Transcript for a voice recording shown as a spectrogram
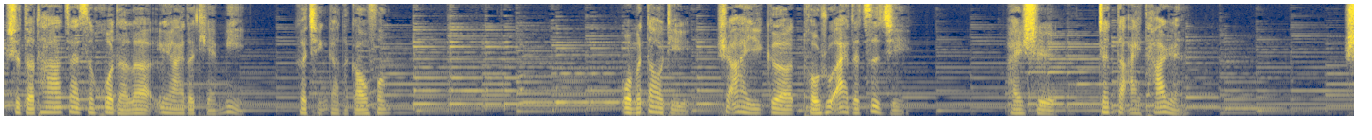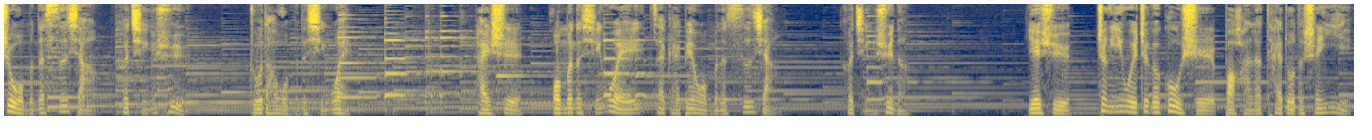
使得他再次获得了恋爱的甜蜜和情感的高峰。我们到底是爱一个投入爱的自己，还是真的爱他人？是我们的思想和情绪？主导我们的行为，还是我们的行为在改变我们的思想和情绪呢？也许正因为这个故事包含了太多的深意，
